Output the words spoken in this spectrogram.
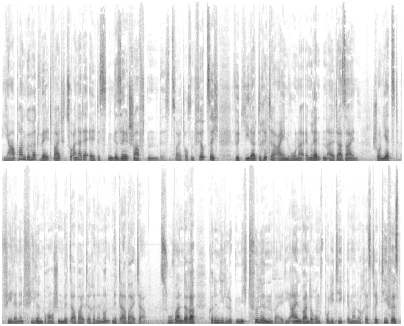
Japan gehört weltweit zu einer der ältesten Gesellschaften. Bis 2040 wird jeder dritte Einwohner im Rentenalter sein. Schon jetzt fehlen in vielen Branchen Mitarbeiterinnen und Mitarbeiter. Zuwanderer können die Lücken nicht füllen, weil die Einwanderungspolitik immer noch restriktiv ist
